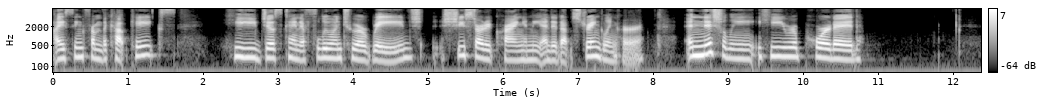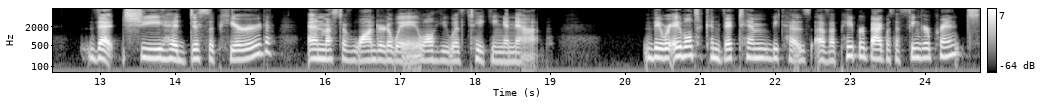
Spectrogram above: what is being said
icing from the cupcakes, he just kind of flew into a rage. She started crying and he ended up strangling her. Initially, he reported that she had disappeared and must have wandered away while he was taking a nap. They were able to convict him because of a paper bag with a fingerprint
